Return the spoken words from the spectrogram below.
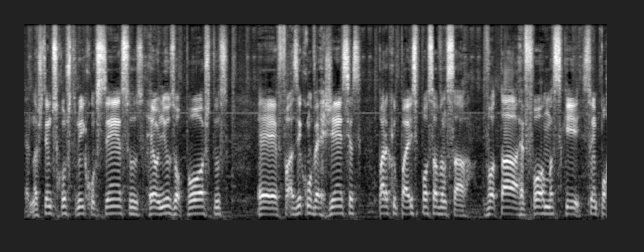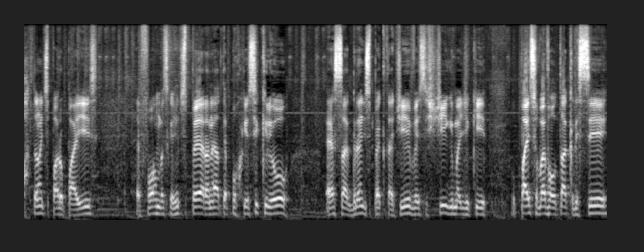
É, nós temos que construir consensos, reunir os opostos, é, fazer convergências para que o país possa avançar. Votar reformas que são importantes para o país, reformas que a gente espera, né? Até porque se criou essa grande expectativa, esse estigma de que o país só vai voltar a crescer,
